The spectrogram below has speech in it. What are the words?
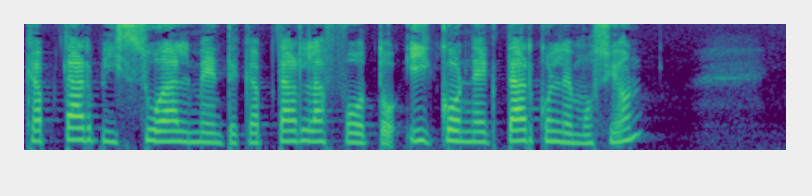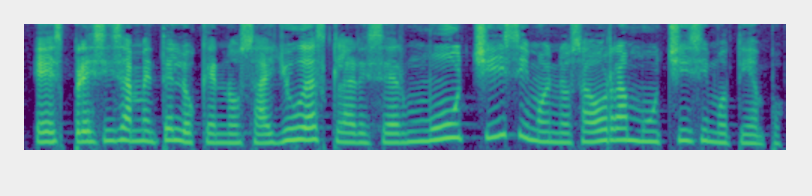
captar visualmente, captar la foto y conectar con la emoción es precisamente lo que nos ayuda a esclarecer muchísimo y nos ahorra muchísimo tiempo.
